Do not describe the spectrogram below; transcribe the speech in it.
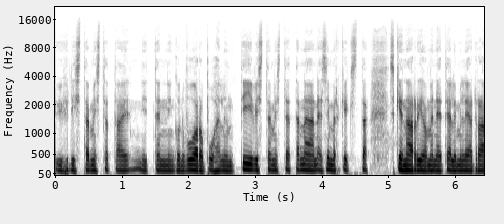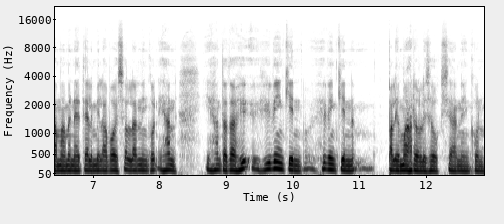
yhdistämistä tai niiden niin kuin vuoropuhelun tiivistämistä, että näen esimerkiksi, että skenaariomenetelmillä ja draamamenetelmillä voisi olla niin kuin ihan, ihan tota hy, hyvinkin, hyvinkin paljon mahdollisuuksia niin kuin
